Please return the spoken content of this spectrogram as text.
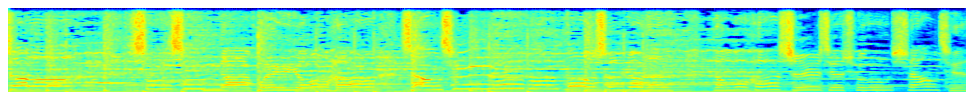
相信爱会永恒，相信每个陌生人。当我和世界初相见，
